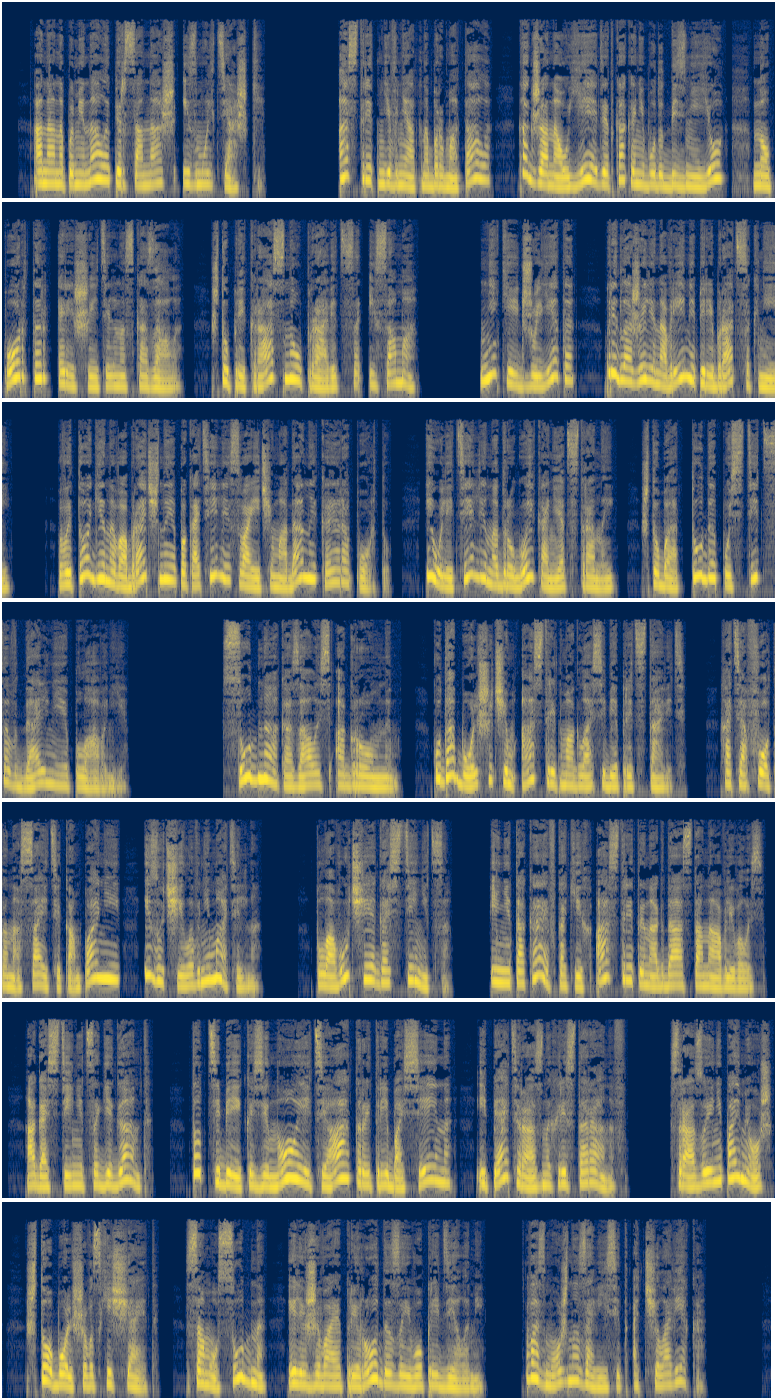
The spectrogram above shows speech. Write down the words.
Она напоминала персонаж из мультяшки. Астрид невнятно бормотала, как же она уедет, как они будут без нее, но Портер решительно сказала, что прекрасно управится и сама. Ники и Джульетта предложили на время перебраться к ней. В итоге новобрачные покатили свои чемоданы к аэропорту и улетели на другой конец страны, чтобы оттуда пуститься в дальнее плавание. Судно оказалось огромным, куда больше, чем Астрид могла себе представить, хотя фото на сайте компании изучила внимательно. Плавучая гостиница. И не такая, в каких Астрид иногда останавливалась, а гостиница-гигант. Тут тебе и казино, и театр, и три бассейна, и пять разных ресторанов. Сразу и не поймешь, что больше восхищает — само судно или живая природа за его пределами. Возможно, зависит от человека.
